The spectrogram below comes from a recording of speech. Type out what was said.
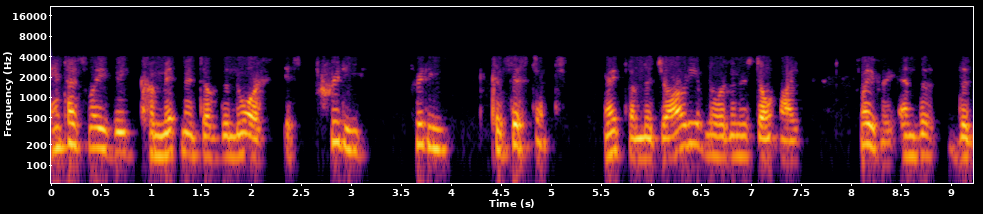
Anti slavery commitment of the North is pretty, pretty consistent, right? The majority of Northerners don't like slavery. And the, the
